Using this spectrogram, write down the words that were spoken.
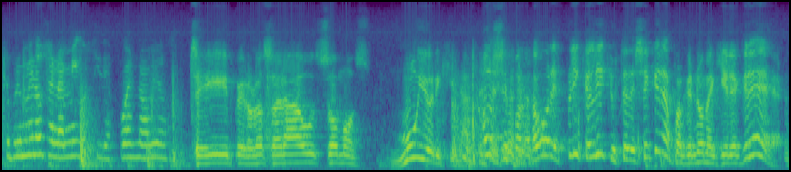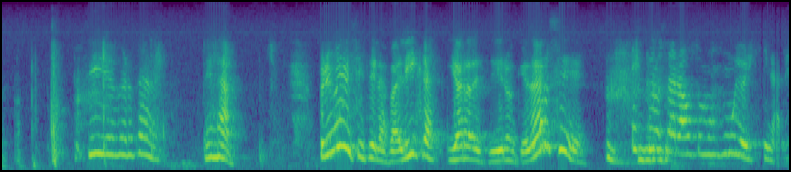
Que primero son amigos y después novios. Sí, pero los Arau somos muy originales. José, por favor, explíquenle que ustedes se quedan porque no me quiere creer. Sí, es verdad. Nena, primero hiciste las valijas y ahora decidieron quedarse. Es que los araos somos muy originales.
